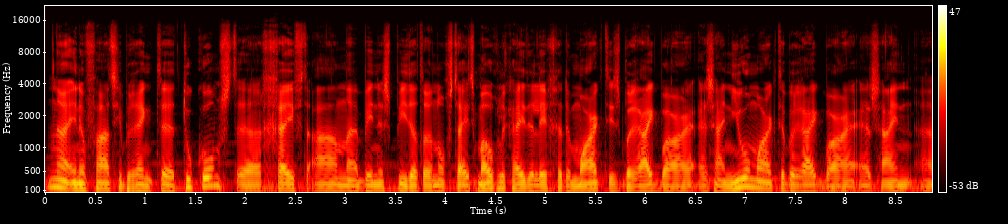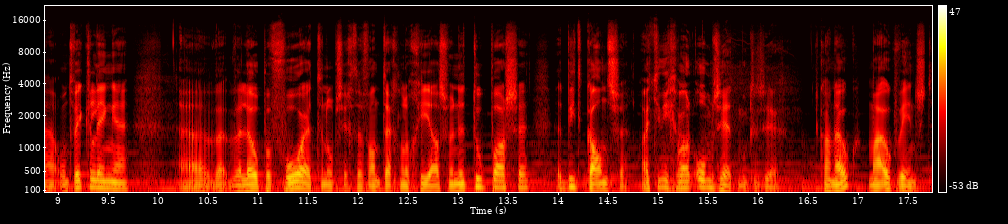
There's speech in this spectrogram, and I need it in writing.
Nou, innovatie brengt uh, toekomst, uh, geeft aan uh, binnen SPI dat er nog steeds mogelijkheden liggen. De markt is bereikbaar, er zijn nieuwe markten bereikbaar, er zijn ontwikkelingen. We, we, lopen voor ten opzichte van technologie als we het toepassen. Het biedt kansen. Had je niet gewoon omzet moeten zeggen? Kan ook, maar ook winst.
